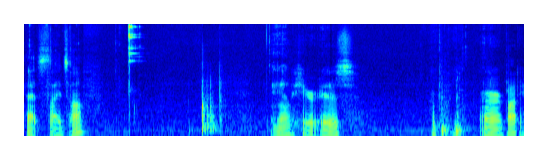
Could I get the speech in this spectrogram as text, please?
that slides off and here is our, our body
